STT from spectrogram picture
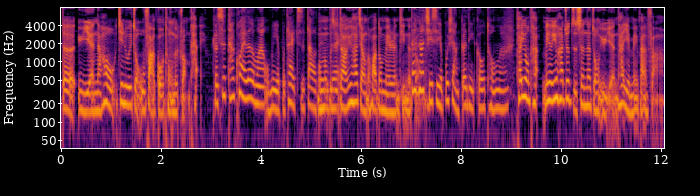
的语言，然后进入一种无法沟通的状态。可是他快乐吗？我们也不太知道？我们不知道，因为他讲的话都没人听得懂。但他其实也不想跟你沟通啊，他用他没有，因为他就只剩那种语言，他也没办法。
